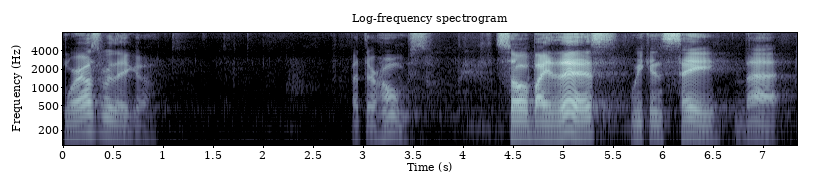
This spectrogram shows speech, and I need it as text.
Where else would they go? But their homes. So by this, we can say that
